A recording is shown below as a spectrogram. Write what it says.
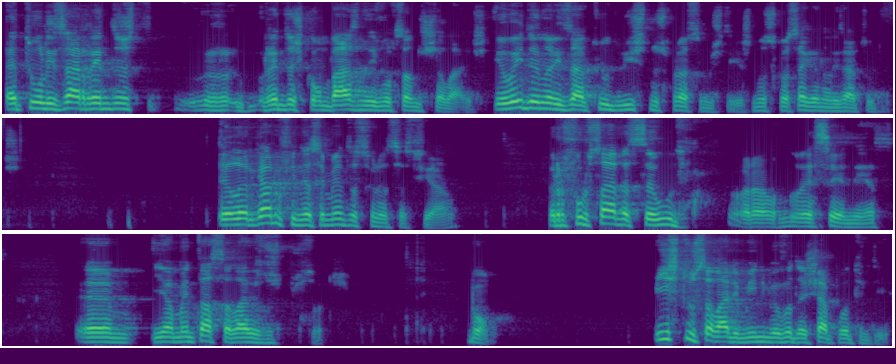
Atualizar rendas, rendas com base na evolução dos salários. Eu hei de analisar tudo isto nos próximos dias. Não se consegue analisar tudo isto. Alargar o financiamento da Segurança Social. Reforçar a saúde oral no SNS. Um, e aumentar salários dos professores. Bom, isto do salário mínimo eu vou deixar para outro dia.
